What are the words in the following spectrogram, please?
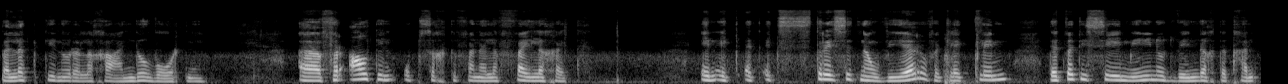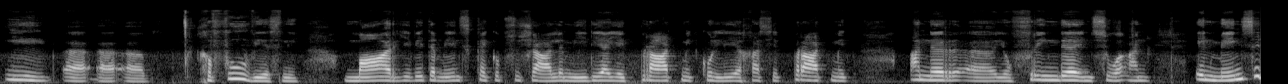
billik teenoor hulle gehandel word nie. Uh veral ten opsigte van hulle veiligheid. En ek ek, ek stres dit nou weer of ek lê klem dit wat jy sê meen nie noodwendig dit gaan u uh uh uh gevoel wees nie. Maar jy weet 'n mens kyk op sosiale media, jy praat met kollegas, jy praat met ander uh jou vriende en so aan en mense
